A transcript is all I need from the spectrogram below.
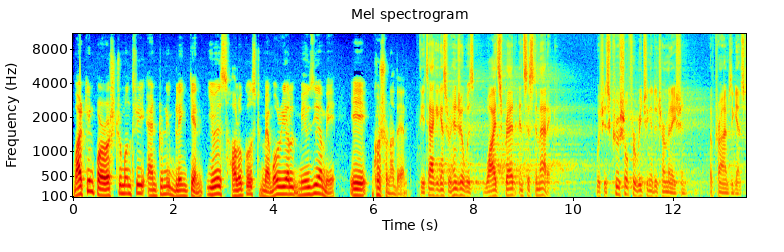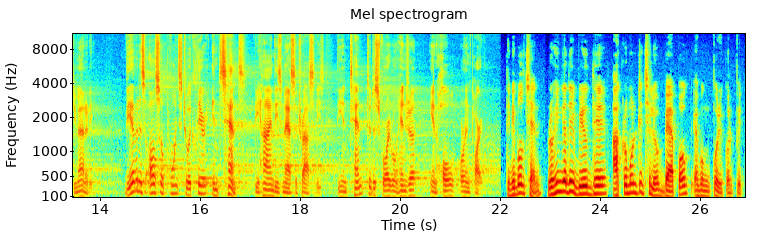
মার্কিন পররাষ্ট্রমন্ত্রী Antony Blinken US Holocaust memorial মিউজিয়ামে এ ঘোষণা দেন The attack against Rohingya was widespread and systematic, which is crucial for reaching a determination of crimes against humanity. The evidence also points to a clear intent behind these mass atrocities the intent to destroy Rohingya in whole or in part. তিনি বলছেন, রোহিঙ্গাদের বিরুদ্ধে আক্রমণটি ছিল ব্যাপক এবং পরিকল্পিত,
